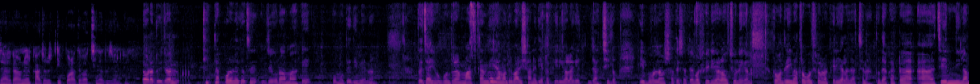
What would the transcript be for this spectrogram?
যার কারণে আর কাজলের টিপ পড়াতে পারছি না দুজনকে। ওরা দুজন ঠিকঠাক করে রেখেছে যে ওরা আমাকে কমোতে দিবে না। তো যাই হোক বন্ধুরা, মাঝখান দিয়ে আমাদের বাড়ির সামনে দিয়ে একটা ফেরিওয়ালা যাচ্ছিল। এই বললাম সাথে সাথে আবার ফেরিওয়ালাও চলে গেল। তোমাদের এই মাত্র বলছিলাম না, ফেরিওয়ালা যাচ্ছে না। তো দেখো একটা চেন নিলাম,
